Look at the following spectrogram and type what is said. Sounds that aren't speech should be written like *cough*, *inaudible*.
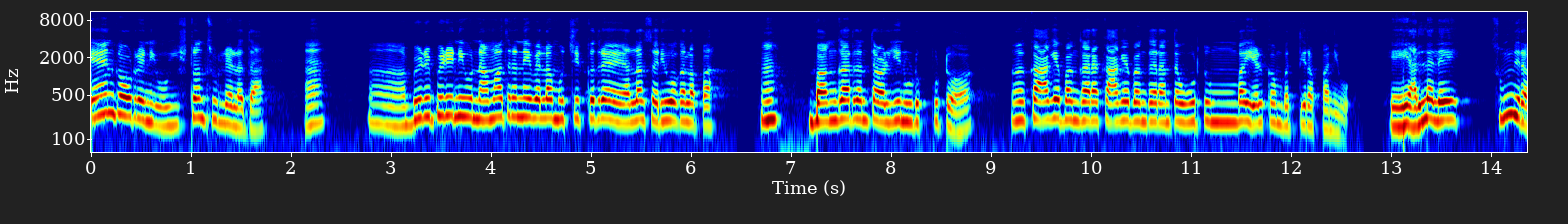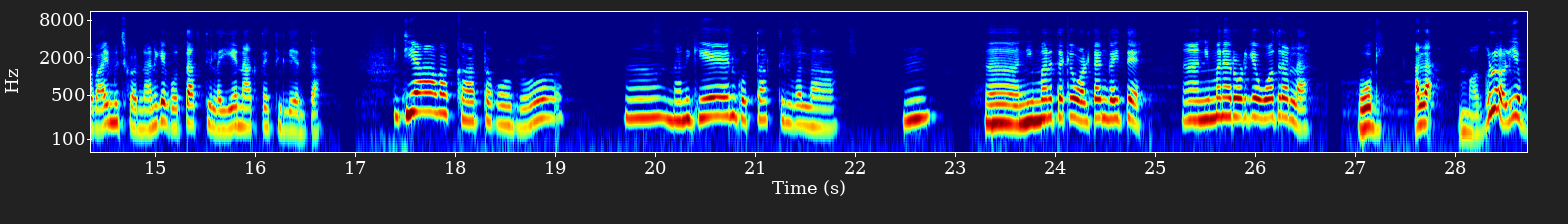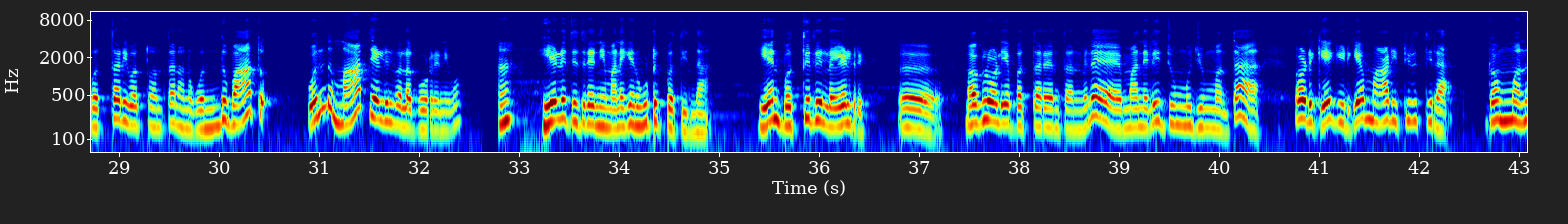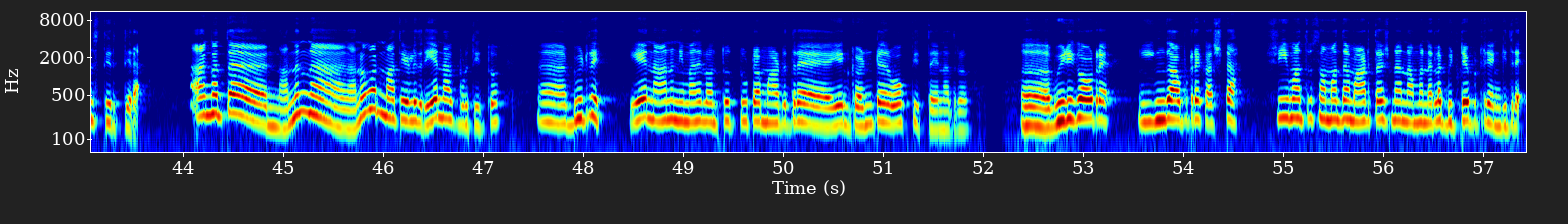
ಏನು ಗೌಡ್ರಿ ನೀವು? ಇಷ್ಟೊಂದು ಸುಳ್ಳು ಹೇಳತ್ತ ಹಾಂ ಬಿಡಿ ಬಿಡಿ, ನೀವು ನಮ್ಮ ಹತ್ರ ನೀವೆಲ್ಲ ಮುಚ್ಚಿಕ್ಕಿದ್ರೆ ಎಲ್ಲ ಸರಿ ಹೋಗಲ್ಲಪ್ಪ. ಹಾಂ ಬಂಗಾರದಂತ ಅಳಿಯನ್ ಹುಡುಕ್ಬಿಟ್ಟು ಕಾಗೆ ಬಂಗಾರ ಕಾಗೆ ಬಂಗಾರ ಅಂತ ಊರು ತುಂಬ ಹೇಳ್ಕೊಂಬತ್ತೀರಪ್ಪ ನೀವು. ಏ, ಅಲ್ಲಲೇ ಸುಮ್ಮನಿರ ಬಾಯಿ ಮುಚ್ಕೊಂಡು, ನನಗೆ ಗೊತ್ತಾಗ್ತಿಲ್ಲ ಏನಾಗ್ತೈತಿ ಇಲ್ಲಿ ಅಂತ. ಇದ್ಯಾವ ಕಾರ್ ತಗೊಂಡ್ರು? ನನಗೇನು ಗೊತ್ತಾಗ್ತಿಲ್ವಲ್ಲ. ಹ್ಞೂ ನಿಮ್ಮನೆ ತಕ್ಕೆ ಹೊಲ್ಟಂಗೈತೆ. ನಿಮ್ಮನೆ ರೋಡ್ಗೆ ಹೋದ್ರಲ್ಲ? ಹೋಗಿ. ಅಲ್ಲ, ಮಗಳು ಅಳಿಯ ಬತ್ತಾರೆ ಇವತ್ತು ಅಂತ ನನಗೆ ಒಂದು ಮಾತು. ಒಂದು ಮಾತು ಹೇಳಿಲ್ವಲ್ಲ ಗೌಡ್ರಿ ನೀವು? ಹಾಂ ಹೇಳಿದ್ದಿದ್ರೆ ನಿಮ್ಮ ಮನೆಗೇನು ಊಟಕ್ಕೆ ಬತ್ತಿದ್ದ ಏನು ಬತ್ತಿರಲಿಲ್ಲ ಹೇಳ್ರಿ. ಮಗಳು ಒಳಿಯ ಬತ್ತಾರೆ ಅಂತ ಅಂದಮೇಲೆ ಮನೇಲಿ ಜುಮ್ಮು ಜುಮ್ಮು ಅಂತ ಅಡುಗೆ ಗಿಡ್ಗೆ ಮಾಡಿಟ್ಟಿರ್ತೀರ, ಗಮ್ ಅನ್ನಿಸ್ತಿರ್ತೀರ ಹಂಗಂತ ನನ್ನನ್ನು, ನನಗೊಂದು ಮಾತು ಹೇಳಿದ್ರೆ ಏನಾಗ್ಬಿಡ್ತಿತ್ತು? ಬಿಡ್ರಿ, ಏ, ನಾನು ನಿಮ್ಮ ಮನೇಲಿ ಒಂದು ತುತ್ತು ಊಟ ಮಾಡಿದ್ರೆ ಏನು ಗಂಟೆ ಹೋಗ್ತಿತ್ತ ಏನಾದರೂ? ಬಿಡಿಗೌಡ್ರೆ ಹಿಂಗಾಗ್ಬಿಟ್ರೆ ಕಷ್ಟ. ಶ್ರೀಮಂತರು ಸಂಬಂಧ ಮಾಡಿದ ತಕ್ಷಣ ನಮ್ಮನ್ನೆಲ್ಲ ಬಿಟ್ಟೇ ಬಿಟ್ರಿ ಹಂಗಿದ್ರೆ.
